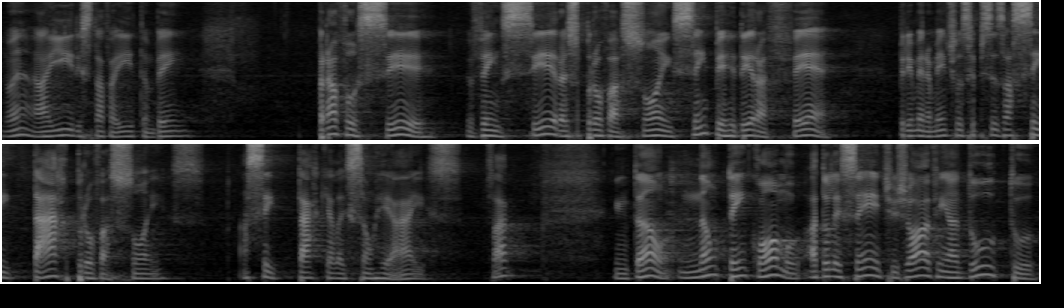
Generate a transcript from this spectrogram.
não é? A Iris estava aí também, para você vencer as provações sem perder a fé, primeiramente você precisa aceitar provações, aceitar que elas são reais, sabe? Então, não tem como adolescente, jovem, adulto,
